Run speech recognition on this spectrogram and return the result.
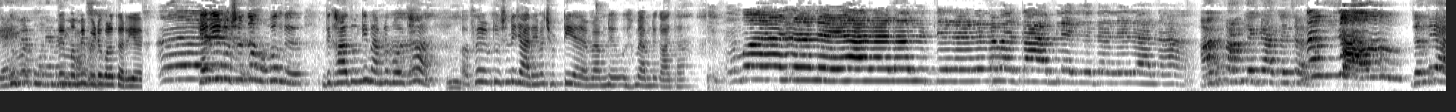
यही मैं पुणे में मम्मी वीडियो कॉल कर रही है। कह रही है ट्यूशन का होमवर्क दिखा दूँगी मैम ने बोला था। फिर ट्यूशन नहीं जा रही मैं छुट्टी है मैम ने मैम ने कहा था। हैं चल जल्दी आ।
